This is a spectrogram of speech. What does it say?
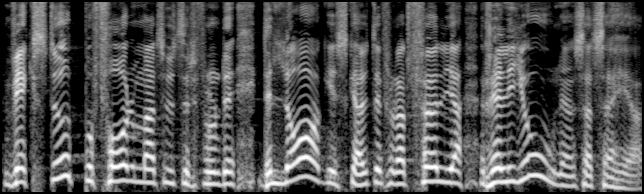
växt upp och formats utifrån det, det lagiska, utifrån att följa religionen så att säga.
